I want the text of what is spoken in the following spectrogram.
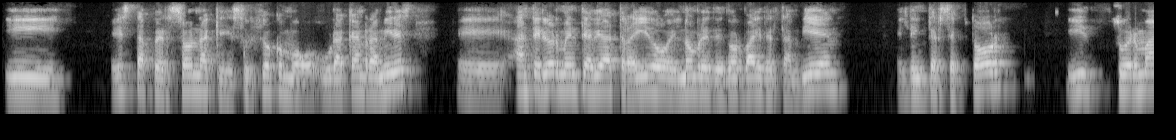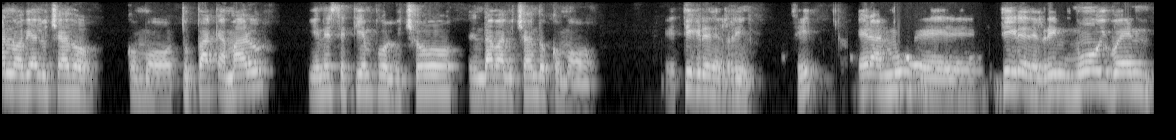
y esta persona que surgió como Huracán Ramírez, eh, anteriormente había traído el nombre de Dor también, el de Interceptor, y su hermano había luchado como Tupac Amaru, y en ese tiempo luchó, andaba luchando como eh, Tigre del Ring, ¿sí? Era eh, Tigre del Ring, muy buen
